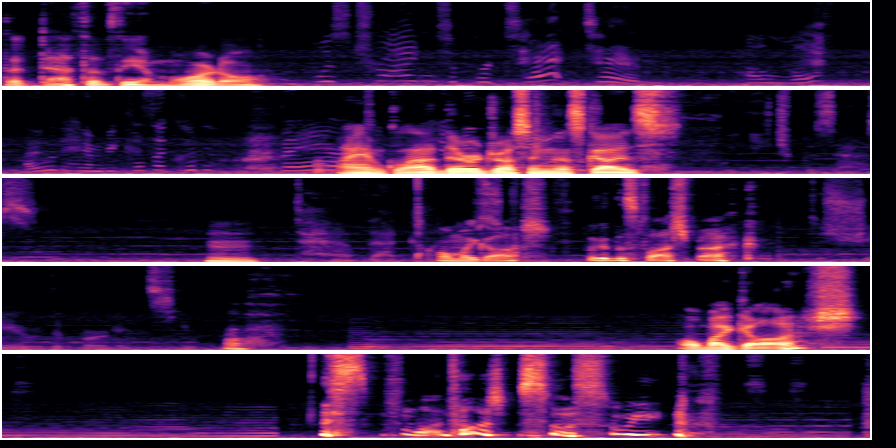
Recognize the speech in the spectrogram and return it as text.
The Death of the Immortal? I am glad they're addressing this, guys. Hmm. Oh my gosh, look at this flashback. Oh. Oh my gosh. This montage is so sweet. oh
